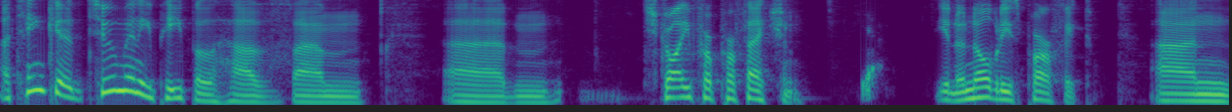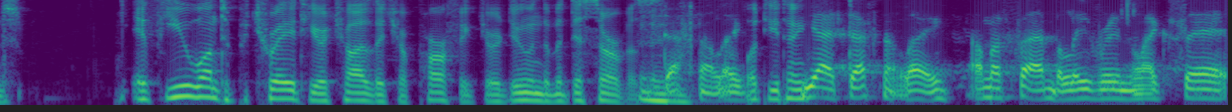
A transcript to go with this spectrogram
I think uh, too many people have um, um, strive for perfection. Yeah. You know, nobody's perfect. And if you want to portray to your child that you're perfect, you're doing them a disservice. Definitely. What do you think? Yeah, definitely. I'm a firm believer in, like I say,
